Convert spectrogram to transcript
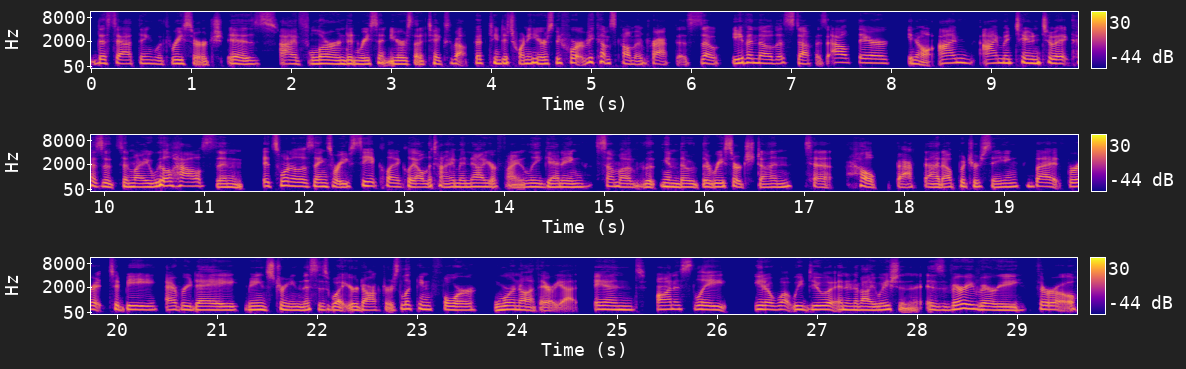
the sad thing with research is I've learned in recent years that it takes about 15 to 20 years before it becomes common practice. So even though this stuff is out there, you know, I'm, I'm attuned to it because it's in my wheelhouse and it's one of those things where you see it clinically all the time. And now you're finally getting some of the, you know, the, the research done to help back that up, what you're seeing. But for it to be everyday mainstream, this is what your doctor's looking for. We're not there yet. And honestly, you know, what we do in an evaluation is very, very thorough.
